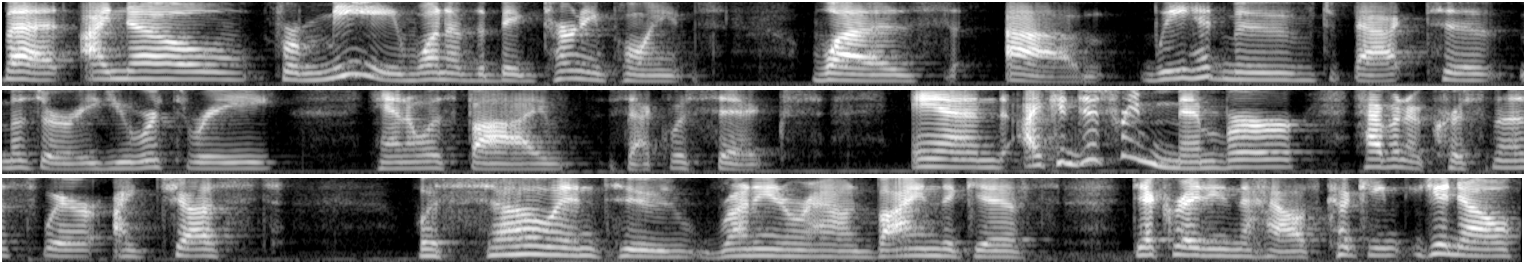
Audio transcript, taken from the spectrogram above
But I know for me one of the big turning points was um, we had moved back to Missouri. You were three, Hannah was five, Zach was six. And I can just remember having a Christmas where I just was so into running around, buying the gifts, decorating the house, cooking, you know,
